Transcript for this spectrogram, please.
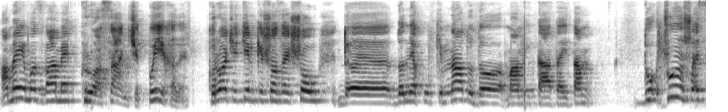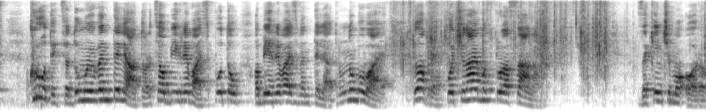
А ми їмо з вами круасанчик. Поїхали! Коротше, тільки що зайшов до, е, до них у кімнату, до мами і тата, і там чую щось крутиться. Думаю, вентилятор. Це обігрівач. Спутав обігрівач з вентилятором. Ну, буває. Добре, починаємо з круасана. Закінчимо орел.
